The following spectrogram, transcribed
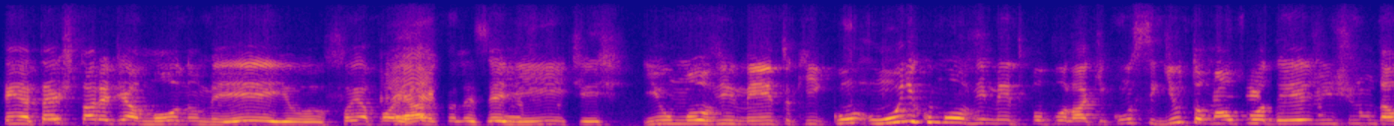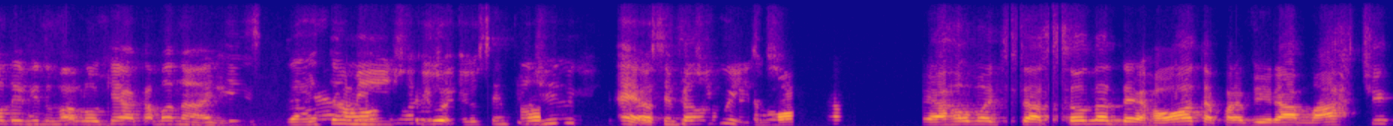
tem até história de amor no meio, foi apoiado é, pelas elites, e um movimento que. O único movimento popular que conseguiu tomar o poder, a gente não dá o devido valor, que é a cabanagem. Exatamente. Eu, eu sempre digo, é, eu sempre digo isso. É a romantização da derrota para virar Marte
